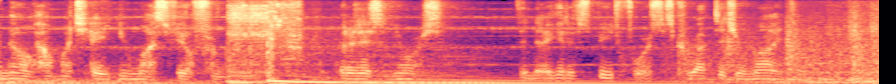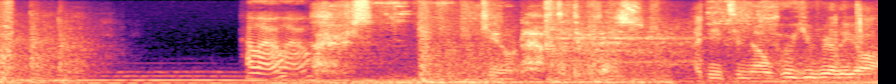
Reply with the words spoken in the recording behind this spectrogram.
know how much hate you must feel for me, but it isn't yours. The negative speed force has corrupted your mind. Hello? Iris, you don't have to do this. I need to know who you really are.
